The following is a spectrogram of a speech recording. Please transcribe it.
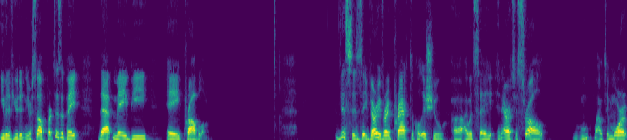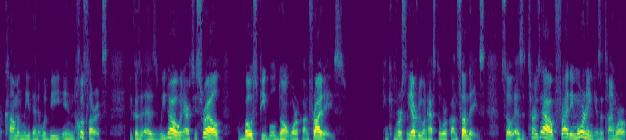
even if you didn't yourself participate, that may be a problem. This is a very, very practical issue, uh, I would say, in Eretz Yisrael, I would say more commonly than it would be in Chutz because as we know in Eretz Yisrael, most people don't work on Fridays. And conversely, everyone has to work on Sundays. So as it turns out, Friday morning is a time where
